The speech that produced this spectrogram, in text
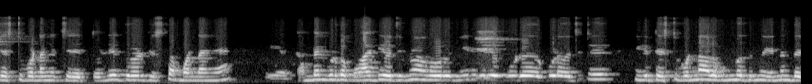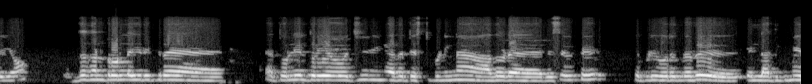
டெஸ்ட் பண்ணாங்க. சரி தொல்லியல் துறையோட டெஸ்ட் தான் பண்ணாங்க. கம்ப்ளைண்ட் கொடுத்த பார்ட்டி வச்சிருக்கோம் அவங்க ஒரு நீதிபதியை கூட கூட வச்சுட்டு நீங்கள் டெஸ்ட் பண்ணால் அதில் உண்மை திரும்ப என்னன்னு தெரியும். உங்கள் கண்ட்ரோலில் இருக்கிற தொழில் தொல்லியல் துறையை வச்சு நீங்கள் அதை டெஸ்ட் பண்ணிங்கன்னா அதோட ரிசல்ட்டு எப்படி வருங்கிறது எல்லாத்துக்குமே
